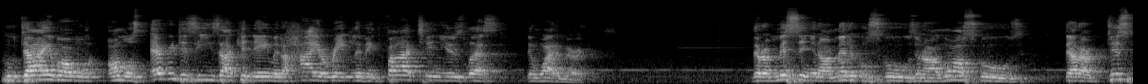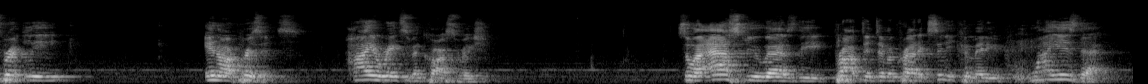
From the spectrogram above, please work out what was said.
who die of almost every disease I can name at a higher rate, living five, ten years less than white Americans that are missing in our medical schools and our law schools that are disparately in our prisons, higher rates of incarceration. So I ask you as the Brockton Democratic City Committee, why is that?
